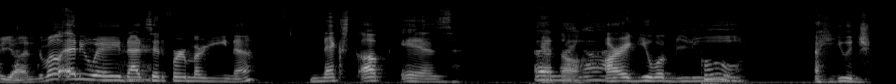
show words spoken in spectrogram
Yun. Well, anyway, that's it for Marina. Next up is oh eto, my god. arguably a huge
